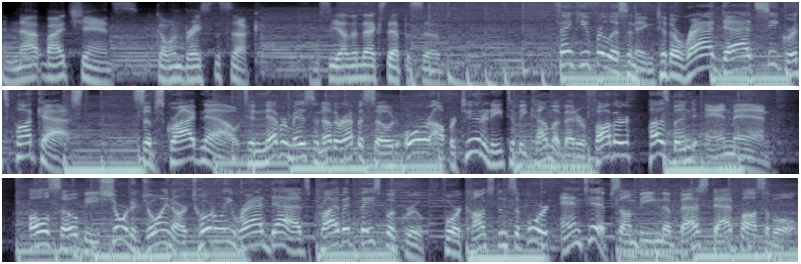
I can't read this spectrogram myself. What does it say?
and not by chance. Go embrace the suck. We'll see you on the next episode. Thank you for listening to the Rad Dad Secrets Podcast. Subscribe now to never miss another episode or opportunity to become a better father, husband, and man. Also, be sure to join our Totally Rad Dads private Facebook group for constant support and tips on being the best dad possible.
